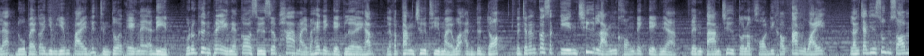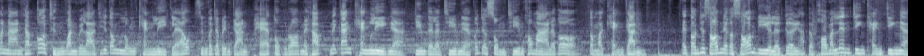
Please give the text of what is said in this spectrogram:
แล้วดูไปก็ยิ้มยิ้มไปนึกถึงตัวเองในอดีตวันรุ่งขึ้นพระเอกเนี่ยก็ซื้อเสื้อผ้าใหม่มาให้เด็กๆเลยครับแล้วก็ตั้งชื่อทีมใหม่ว่า Underdog หลังจากนั้นก็สกรีนชื่อหลังของเด็กๆเนี่ยเป็นตามชื่อตัวละครที่เขาตั้งไว้ หลังจากที่ซุ่มซ้อมมานานครับก็ถึงวันเวลาที่จะต้องลงแข่งลีกแล้ว ซึ่งก็จะเป็นการแพ้ตกรอบนะครับในการแข่งลีกเนี่ยทีมแต่ละทีมเนี่ยก็จะส่งทีมเข้ามาแล้วก็ต้องมาแข่งกันไอตอนที่ซ้อมเนี่ยก็ซ้อมดีเหลือเกินครับแต่พอมาเล่นจริงแข่งจริงเนี่ย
